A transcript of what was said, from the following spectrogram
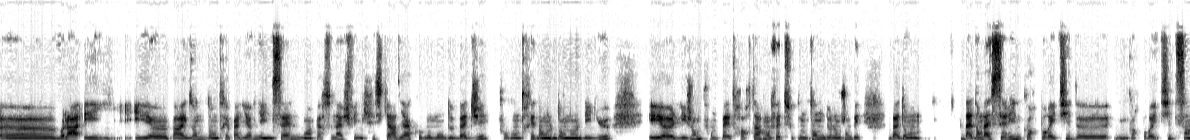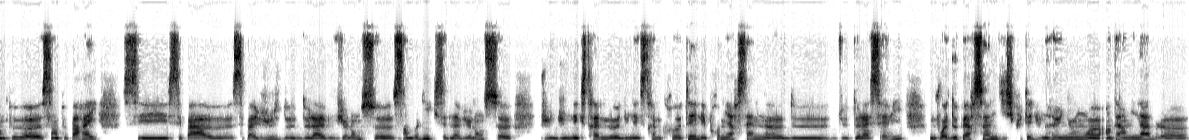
Euh, voilà et, euh, par exemple dans Trépalium il y a une scène où un personnage fait une crise cardiaque au moment de badger pour rentrer dans, dans, les lieux et les gens pour ne pas être en retard en fait se contentent de l'enjamber. Bah, dans bah, dans la série Incorporated, euh, Incorporated c'est un peu, euh, un peu pareil. C'est, c'est pas, euh, pas juste de, la violence symbolique, c'est de la violence d'une extrême, extrême cruauté. Les premières scènes de, de, la série, on voit deux personnes discuter d'une réunion interminable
